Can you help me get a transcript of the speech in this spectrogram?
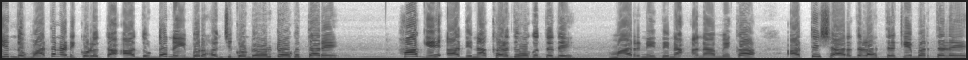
ಎಂದು ಮಾತನಾಡಿಕೊಳ್ಳುತ್ತಾ ಆ ದುಡ್ಡನ್ನು ಇಬ್ಬರು ಹಂಚಿಕೊಂಡು ಹೊರಟು ಹೋಗುತ್ತಾರೆ. ಹಾಗೆ ಆ ದಿನ ಕಳೆದು ಹೋಗುತ್ತದೆ. ಮಾರನೇ ದಿನ ಅನಾಮಿಕ ಅತ್ತೆ ಶಾರದಳ ಹತ್ರಕ್ಕೆ ಬರ್ತಾಳೆ.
